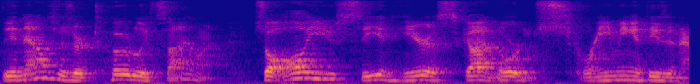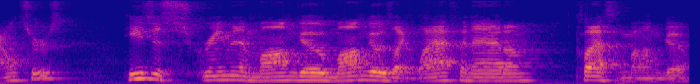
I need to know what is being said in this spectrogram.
The announcers are totally silent. So all you see and hear is Scott Norton screaming at these announcers. He's just screaming at Mongo. Mongo's like laughing at him. Classic Mongo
